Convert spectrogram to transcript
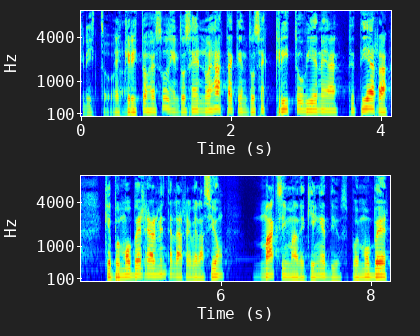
Cristo. Es Cristo Jesús. Y entonces no es hasta que entonces Cristo viene a esta tierra que podemos ver realmente la revelación máxima de quién es Dios. Podemos ver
